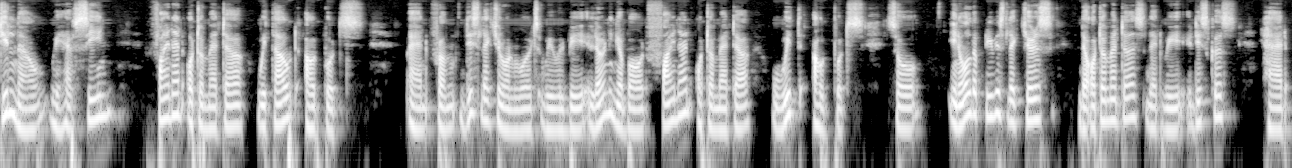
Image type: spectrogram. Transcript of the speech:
till now we have seen finite automata without outputs and from this lecture onwards we will be learning about finite automata with outputs so in all the previous lectures the automatas that we discussed had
